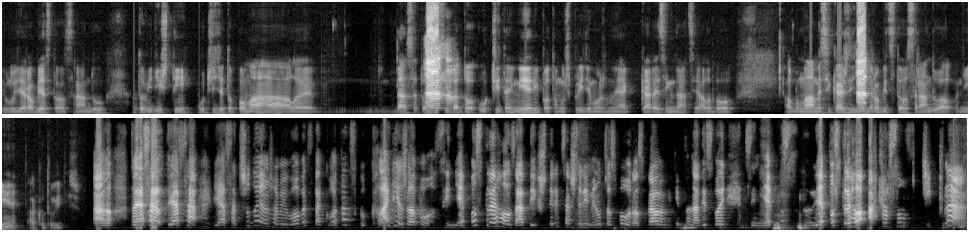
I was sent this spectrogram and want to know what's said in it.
ľudia robia z toho srandu. To vidíš ty. Určite to pomáha, ale dá sa to asi iba do určitej miery, potom už príde možno nejaká rezignácia, alebo alebo máme si každý deň robiť z toho srandu, alebo nie? Ako to vidíš? Áno, no ja sa, ja, sa, ja sa čudujem, že mi vôbec takú otázku kladieš, lebo si nepostrehol za tých 44 minút, čo spolu rozprávam, vidím to na displeji, si nepos, nepostrehol, aká som vtipná.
